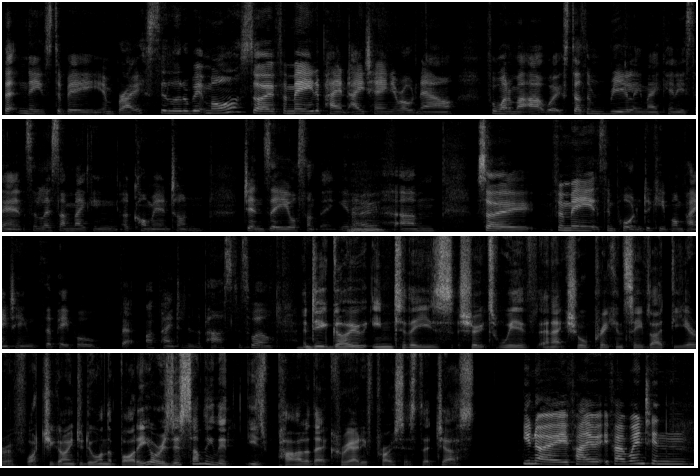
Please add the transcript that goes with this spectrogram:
that needs to be embraced a little bit more. So for me to paint an 18 year old now for one of my artworks doesn't really make any sense unless I'm making a comment on Gen Z or something, you know. Um, so for me, it's important to keep on painting the people that I painted in the past as well. And do you go into these shoots with an actual preconceived idea of what you're going to do on the body, or is this something that is part of that creative process that just you know, if I if I went in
